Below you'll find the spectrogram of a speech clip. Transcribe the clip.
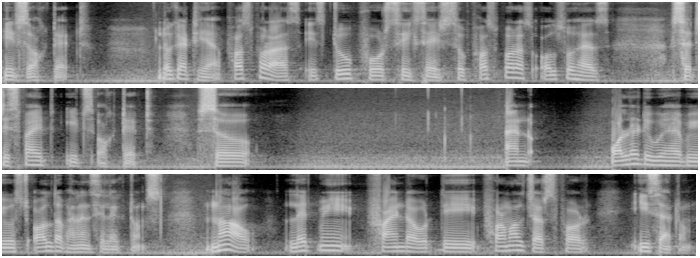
its octet. Look at here. Phosphorus is 2468 so phosphorus also has satisfied its octet. So and already we have used all the valence electrons. Now let me find out the formal charge for each atom.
